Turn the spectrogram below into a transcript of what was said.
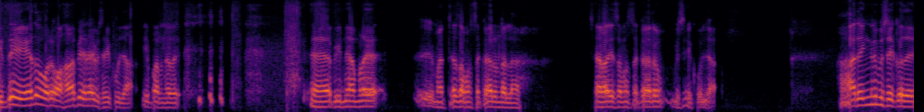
ഇത് ഏത് ഓരോ വഹാബിയരെ വിജയിക്കൂല ഈ പറഞ്ഞത്. പിന്നെ നമ്മളെ മറ്റേ സമസ്തക്കാരുണ്ടല്ലോ. ചില സമസ്തക്കാരും വിജയിക്കൂല ആരെങ്കിലും വിജയിക്കത്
